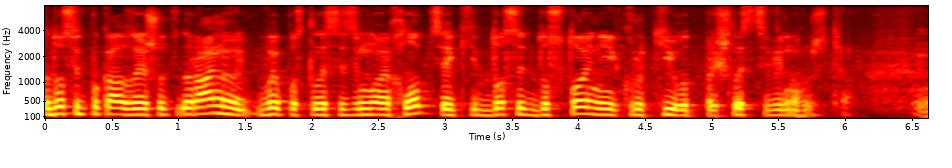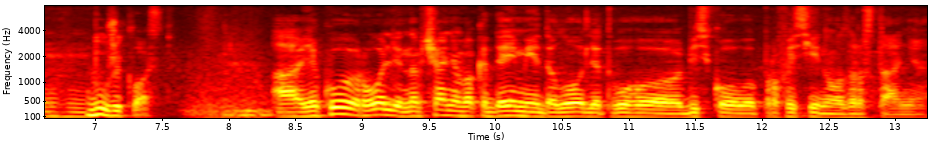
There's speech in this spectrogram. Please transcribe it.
досвід показує, що реально випустилися зі мною хлопці, які досить достойні і круті, от прийшли з цивільного життя. Дуже класні. А яку роль навчання в академії дало для твого військового професійного зростання?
